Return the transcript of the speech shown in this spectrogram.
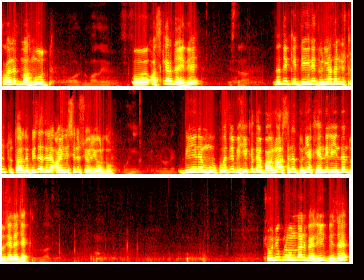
Halid Mahmud e, askerdeydi. Dedi ki dini dünyadan üstün tutardı. Bize de aynısını söylüyordu. Dine kuvvetli bir şekilde bağlarsanız dünya kendiliğinden düzelecek. Çocukluğundan beri bize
